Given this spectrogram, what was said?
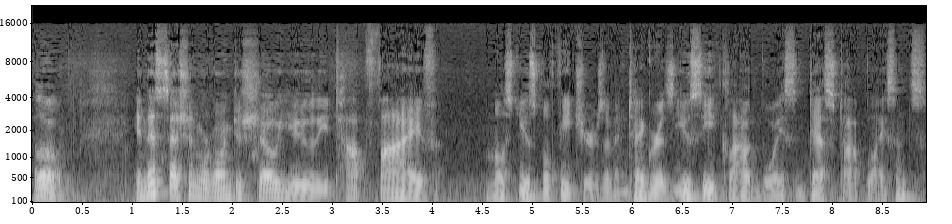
Hello. In this session we're going to show you the top five most useful features of Integra's UC Cloud Voice desktop license.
